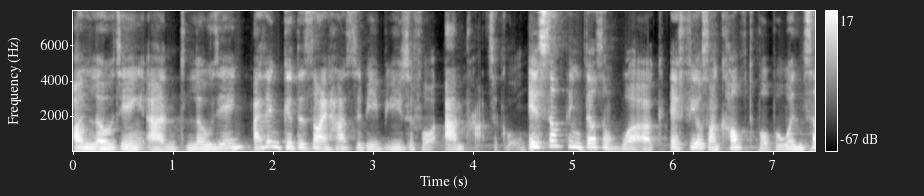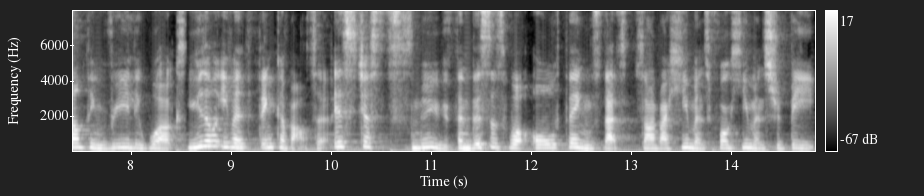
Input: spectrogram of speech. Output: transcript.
unloading and loading. I think good design has to be beautiful and practical. If something doesn't work, it feels uncomfortable, but when something really works, you don't even think about it. It's just smooth. And this is what all things that's designed by humans for humans should be.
